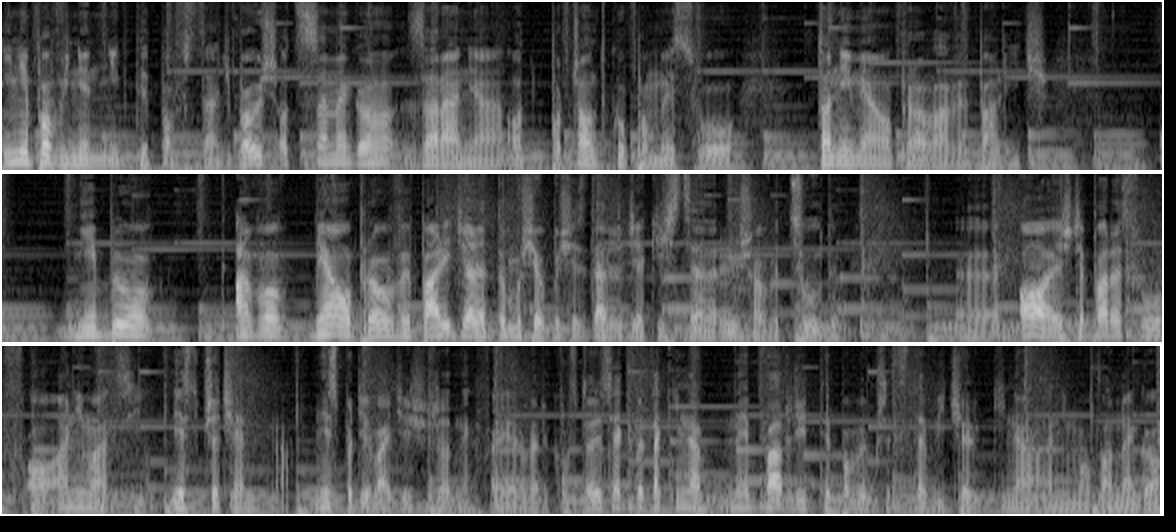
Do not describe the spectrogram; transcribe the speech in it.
i nie powinien nigdy powstać, bo już od samego zarania, od początku pomysłu, to nie miało prawa wypalić. Nie było, albo miało prawo wypalić, ale to musiałby się zdarzyć jakiś scenariuszowy cud. E, O, jeszcze parę słów o animacji. Jest przeciętna. Nie spodziewajcie się żadnych fajerwerków. To jest jakby taki na, najbardziej typowy przedstawiciel kina animowanego.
